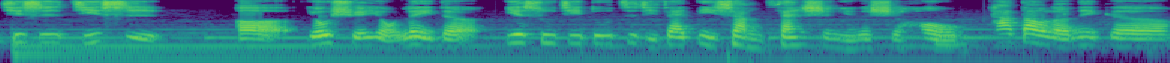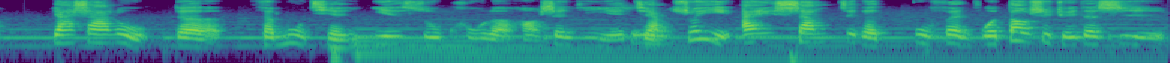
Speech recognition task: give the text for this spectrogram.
其实即使呃有血有泪的耶稣基督自己在地上三十年的时候，他到了那个押沙路的坟墓前，耶稣哭了哈。圣经也讲，所以哀伤这个部分，我倒是觉得是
